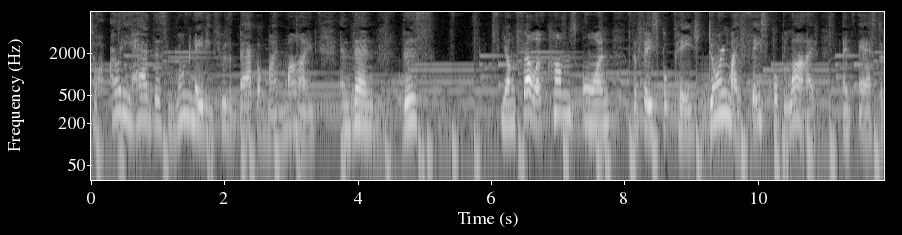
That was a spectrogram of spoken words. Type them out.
So I already had this ruminating through the back of my mind. And then this young fella comes on the Facebook page during my Facebook Live and asks a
